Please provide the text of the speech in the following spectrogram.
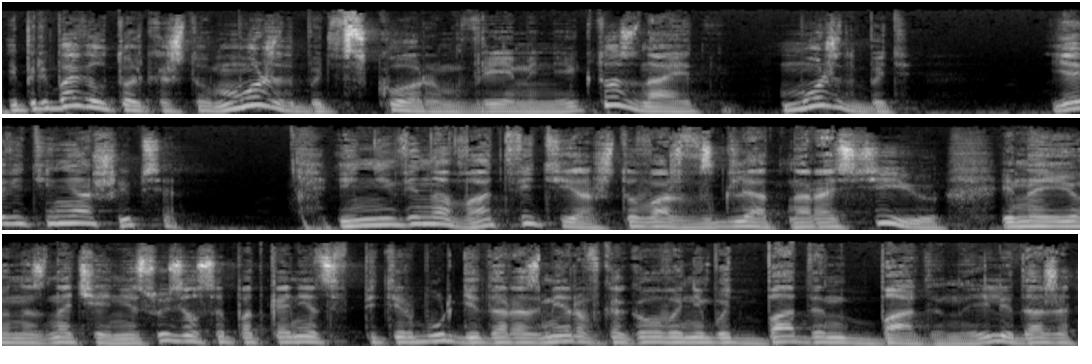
И прибавил только, что может быть в скором времени. И кто знает, может быть. Я ведь и не ошибся. И не виноват ведь я, что ваш взгляд на Россию и на ее назначение сузился под конец в Петербурге до размеров какого-нибудь Баден-Бадена или даже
